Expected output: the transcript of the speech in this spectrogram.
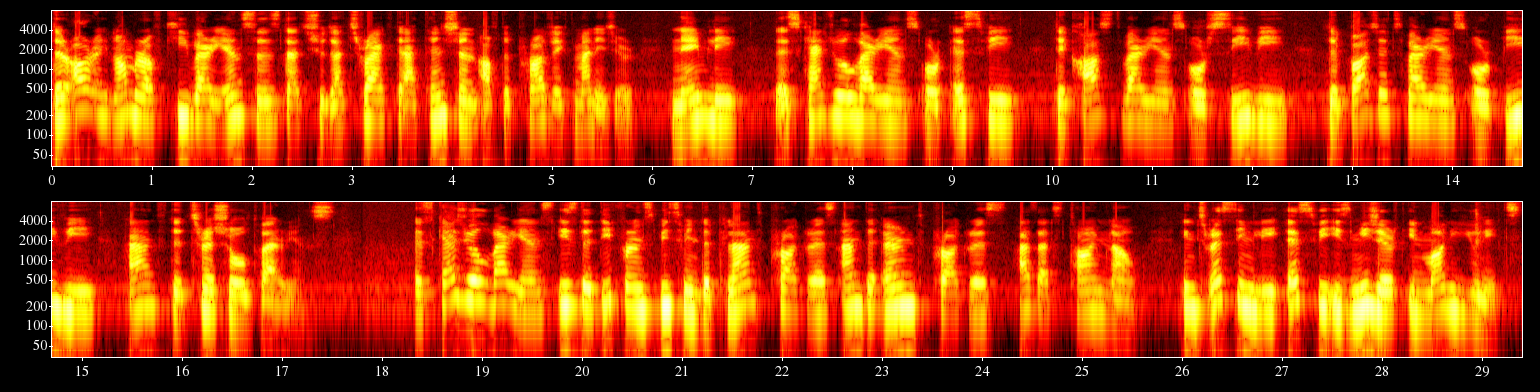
There are a number of key variances that should attract the attention of the project manager, namely the schedule variance or SV, the cost variance or CV, the budget variance or BV, and the threshold variance. A schedule variance is the difference between the planned progress and the earned progress as at time now. Interestingly, SV is measured in money units.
